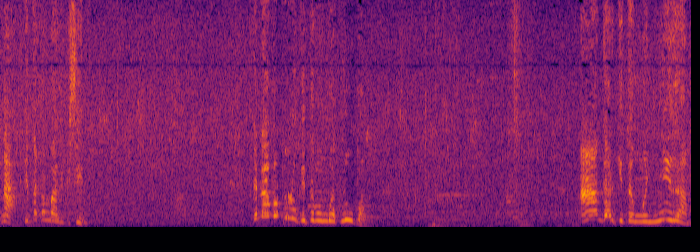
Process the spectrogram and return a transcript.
Nah, kita kembali ke sini. Kenapa perlu kita membuat lubang? Agar kita menyiram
